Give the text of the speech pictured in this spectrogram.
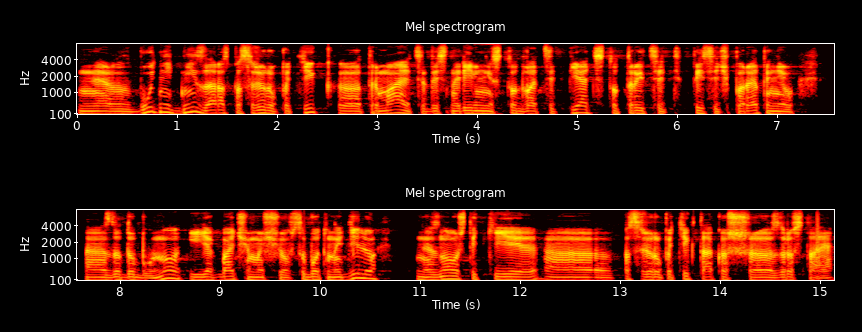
В будні дні зараз пасажиропотік тримається десь на рівні 125-130 тисяч перетинів за добу. Ну і як бачимо, що в суботу-неділю е, знову ж таки е, пасажиропотік також е, зростає.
